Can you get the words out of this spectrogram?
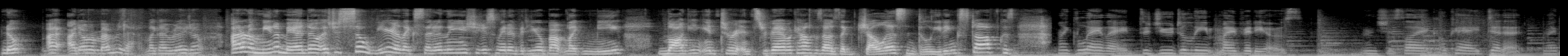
nope. I, I don't remember that. Like, I really don't. I don't know. Me and Amanda, it's just so weird. Like, suddenly she just made a video about, like, me logging into her Instagram account because I was, like, jealous and deleting stuff because like Lele, did you delete my videos? And she's like, okay, I did it. I'm like,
